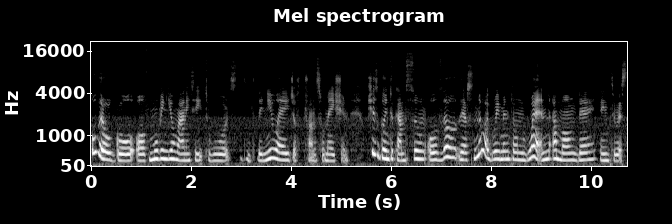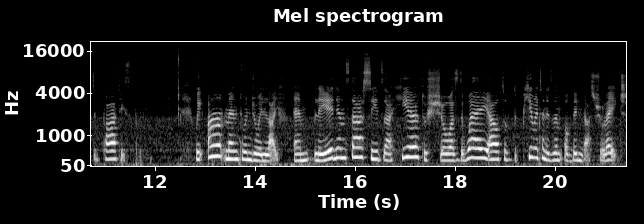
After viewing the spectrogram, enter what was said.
overall goal of moving humanity towards the new age of transformation, which is going to come soon, although there's no agreement on when among the interested parties. We are meant to enjoy life, and Pleiadian star seeds are here to show us the way out of the puritanism of the industrial age.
